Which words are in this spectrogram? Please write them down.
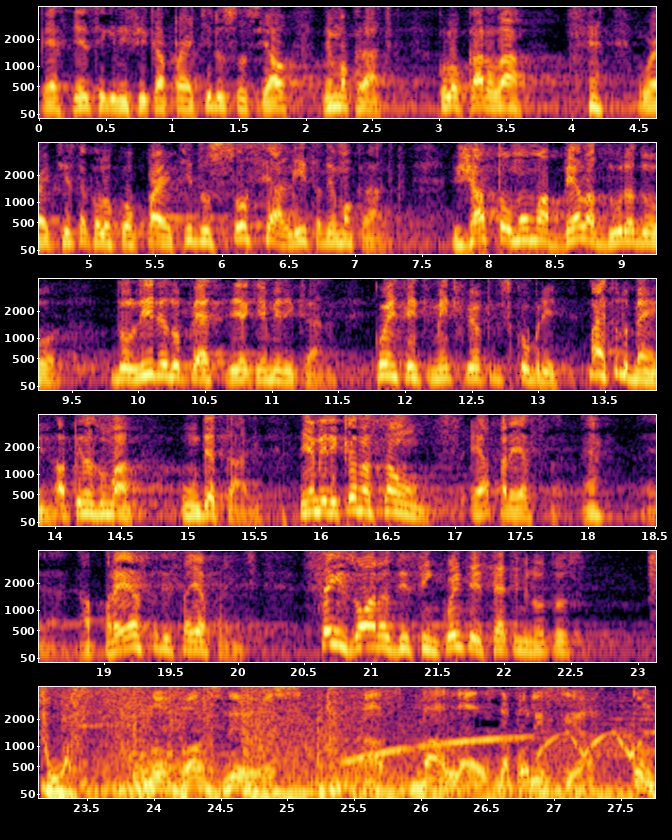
PSD significa Partido Social Democrático. Colocaram lá, o artista colocou Partido Socialista Democrático. Já tomou uma bela dura do, do líder do PSD aqui americana. Coincidentemente fui eu que descobri. Mas tudo bem, apenas uma, um detalhe. Em Americana são. É a pressa, né? É a pressa de sair à frente. 6 horas e 57 minutos. No Vox News, as balas da polícia com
